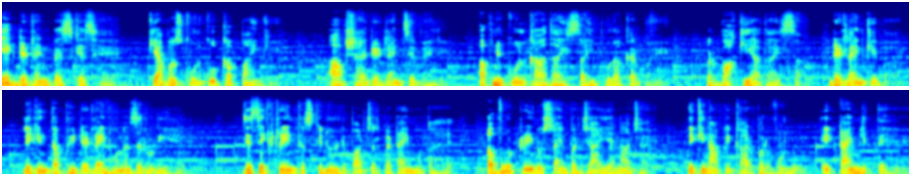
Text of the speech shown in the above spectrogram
एक डेडलाइन बेस्ट केस है कि आप उस गोल को कब पाएँगे। आप शायद डेडलाइन से पहले अपने गोल का आधा हिस्सा ही पूरा कर पाए और बाकी आधा हिस्सा डेडलाइन के बाद। लेकिन तब भी डेडलाइन होना ज़रूरी है। जैसे एक ट्रेन का शेड्यूल डिपार्चर का टाइम होता है, अब वो ट्रेन उस टाइम पर जाए या ना जाए, लेकिन आपके कार पर वो लोग एक टाइम लिखते हैं।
